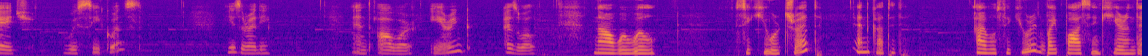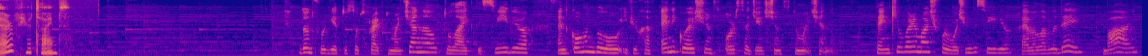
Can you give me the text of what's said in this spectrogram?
Edge with sequence is ready and our earring as well. Now we will secure thread and cut it. I will secure it by passing here and there a few times. Don't forget to subscribe to my channel, to like this video and comment below if you have any questions or suggestions to my channel. Thank you very much for watching this video. Have a lovely day. Bye!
